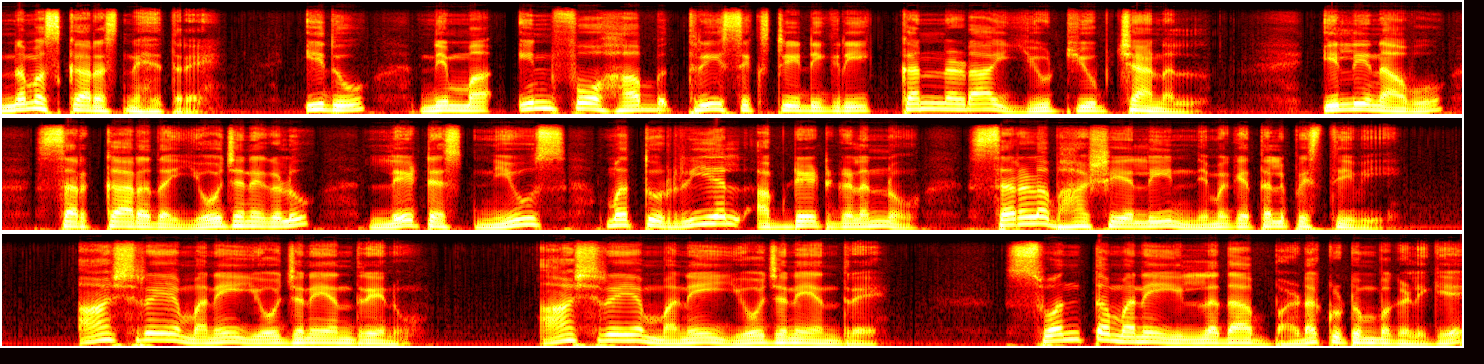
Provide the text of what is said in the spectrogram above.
ನಮಸ್ಕಾರ ಸ್ನೇಹಿತರೆ, ಇದು ನಿಮ್ಮ info hub three sixty degree Kannada YouTube channel. ಇಲ್ಲಿ ನಾವು ಸರ್ಕಾರದ ಯೋಜನೆಗಳು ಲೇಟೆಸ್ಟ್ ನ್ಯೂಸ್ ಮತ್ತು ರಿಯಲ್ ಅಪ್ಡೇಟ್ಗಳನ್ನು ಸರಳ ಭಾಷೆಯಲ್ಲಿ ನಿಮಗೆ ತಲುಪಿಸ್ತೀವಿ. ಆಶ್ರಯ ಮನೆ ಯೋಜನೆ ಅಂದ್ರೇನು? ಆಶ್ರಯ ಮನೆ ಯೋಜನೆ ಅಂದ್ರೆ ಸ್ವಂತ ಮನೆ ಇಲ್ಲದ ಬಡ ಕುಟುಂಬಗಳಿಗೆ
